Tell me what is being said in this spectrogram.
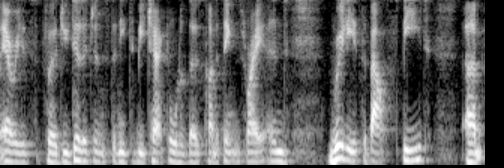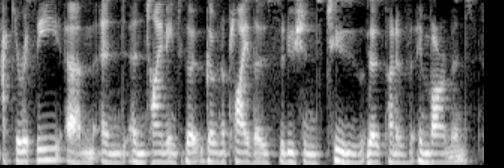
areas for due diligence that need to be checked, all of those kind of things, right? And really, it's about speed. Um, accuracy um, and and timing to go go and apply those solutions to those kind of environments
